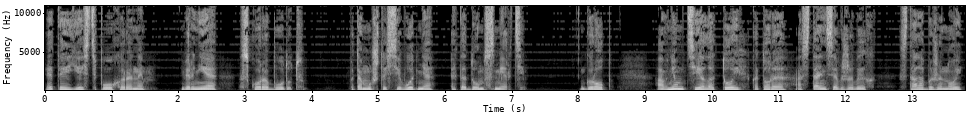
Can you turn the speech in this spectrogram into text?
Это и есть похороны. Вернее, скоро будут. Потому что сегодня это дом смерти. Гроб — а в нем тело той, которая, останься в живых, стала бы женой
